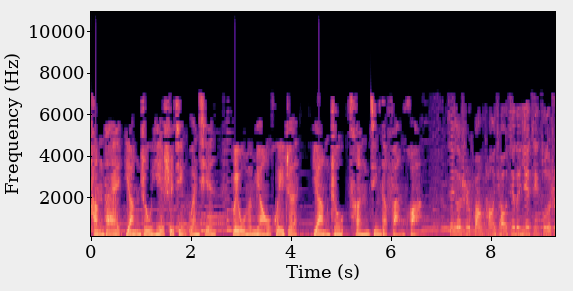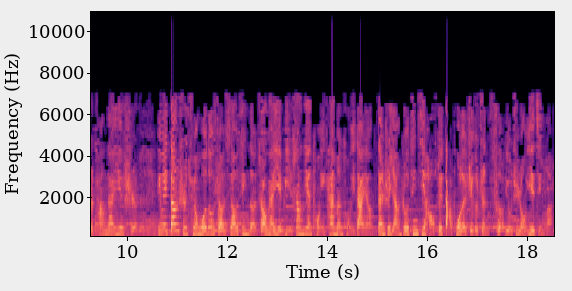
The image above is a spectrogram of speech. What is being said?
唐代扬州夜市景观前，为我们描绘着。扬州曾经的繁华，这个是仿唐桥街的夜景，做的是唐代夜市。因为当时全国都是要宵禁的，召开夜闭，商店统一开门，统一打烊。但是扬州经济好，所以打破了这个政策，有这种夜景了。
